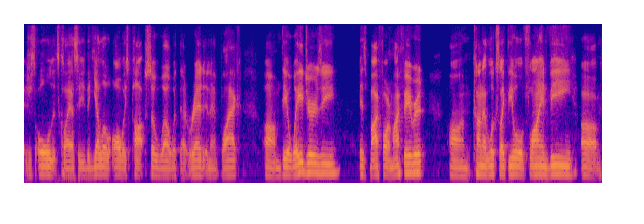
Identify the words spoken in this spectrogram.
it's just old, it's classy. The yellow always pops so well with that red and that black. Um, the away jersey is by far my favorite. Um, kind of looks like the old flying V. Um,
